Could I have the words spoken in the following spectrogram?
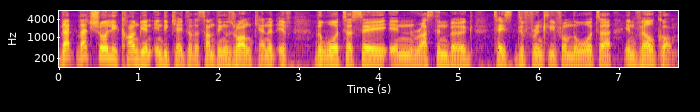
that that surely can't be an indicator that something is wrong can it? If the water, say, in Rustenburg tastes differently from the water in Welkom?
